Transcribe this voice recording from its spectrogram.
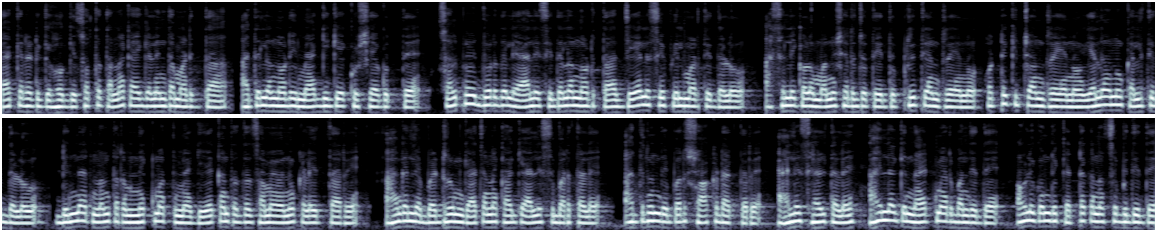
ಬ್ಯಾಕರೇಟ್ಗೆ ಹೋಗಿ ಸ್ವತಃ ತನ್ನ ಕೈಗಳಿಂದ ಮಾಡಿದ್ದ. ಅದೆಲ್ಲ ನೋಡಿ ಮ್ಯಾಗಿಗೆ ಖುಷಿಯಾಗುತ್ತೆ. ಸ್ವಲ್ಪವೇ ದೂರದಲ್ಲಿ ಆಲಿಸ್ ಇದೆಲ್ಲ ನೋಡ್ತಾ ಜೇಲಸಿ ಫೀಲ್ ಮಾಡ್ತಿದ್ದಳು. ಅಸಲಿಗಳು ಮನುಷ್ಯರ ಜೊತೆ ಇದ್ದು ಪ್ರೀತಿ ಅಂದ್ರೆ ಏನು? ಹೊಟ್ಟೆ ಕಿಚ್ಚು ಅಂದ್ರೆ ಏನು? ಎಲ್ಲವನ್ನೂ ಕಲಿತಿದ್ದಳು. ಡಿನ್ನರ್ ನಂತರ ನಿಕ್ ಮತ್ತು ಮ್ಯಾಗಿ ಏಕಾಂತದ ಸಮಯವನ್ನು ಕಳೆಯುತ್ತಾರೆ. ಆಗಲೇ ಬೆಡ್ರೂಮ್ಗೆ ಅಚಾನಕ್ ಆಗಿ ಆಲಿಸ್ ಬರ್ತಾಳೆ. ಅದರಿಂದ ಇಬ್ಬರು ಶಾಕ್ಡ್ ಆಗ್ತಾರೆ. ಆಲಿಸ್ ಹೇಳ್ತಾಳೆ ಐಲಾಗೆ ನೈಟ್ ಮೇರ್ ಬಂದಿದೆ. ಅವಳಿಗೊಂದು ಕೆಟ್ಟ ಕನಸು ಬಿದ್ದಿದೆ.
